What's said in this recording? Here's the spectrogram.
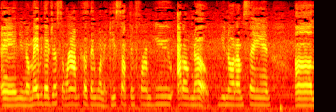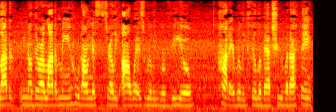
And, you know, maybe they're just around because they want to get something from you. I don't know. You know what I'm saying? Uh, a lot of, you know, there are a lot of men who don't necessarily always really reveal how they really feel about you. But I think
